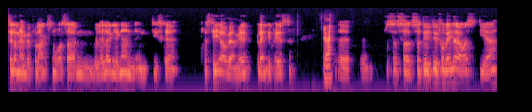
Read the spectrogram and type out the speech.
selvom han vil for lang snor, så er den vel heller ikke længere, end, end de skal præstere og være med blandt de bedste. Ja. Øh, så, så, så det, det forventer jeg også, de er,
